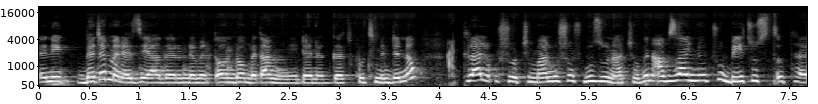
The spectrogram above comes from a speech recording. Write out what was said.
እኔ መጀመሪያ እዚህ ሀገር እንደመጣው እንደውም በጣም የደነገጥኩት ምንድን ነው ትላልቅ ውሾችም አሉ። ውሾች ብዙ ናቸው፣ ግን አብዛኞቹ ቤት ውስጥ ተ-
